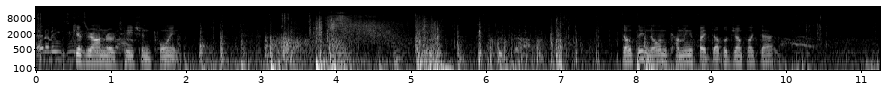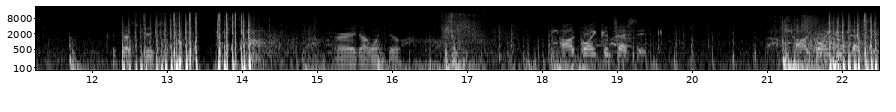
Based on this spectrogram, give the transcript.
Enemy These kids are on rotation point. Don't they know I'm coming if I double jump like that? Kid's got streaks. Alright, got one kill. Hard point contested. Hard point contested.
